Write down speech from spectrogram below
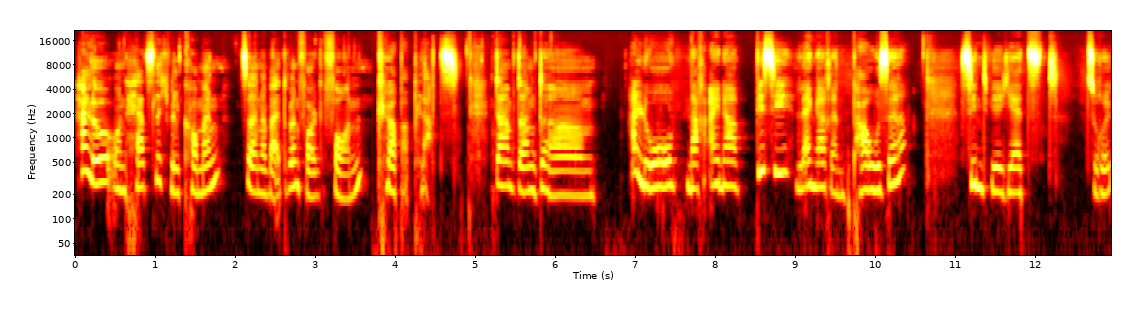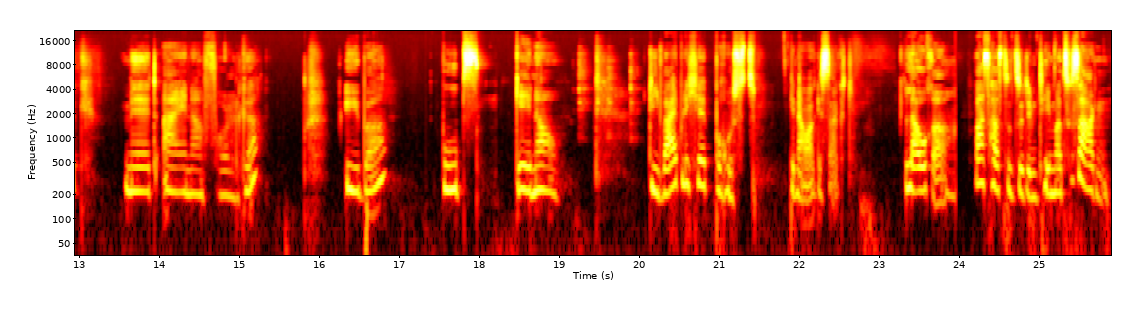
Hallo und herzlich willkommen zu einer weiteren Folge von Körperplatz. Dam, dam, dam. Hallo, nach einer bisschen längeren Pause sind wir jetzt zurück mit einer Folge über Boobs. Genau. Die weibliche Brust, genauer gesagt. Laura, was hast du zu dem Thema zu sagen?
